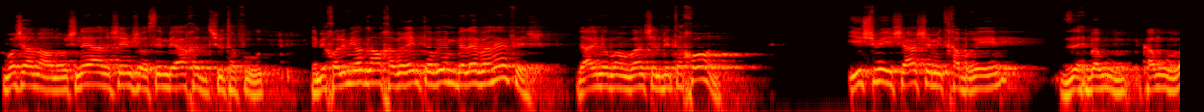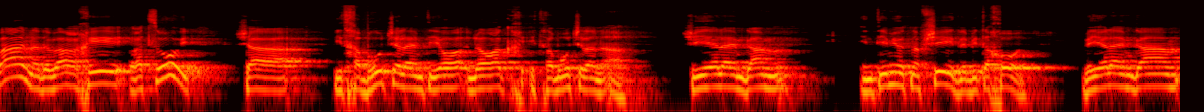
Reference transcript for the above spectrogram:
כמו שאמרנו, שני האנשים שעושים ביחד שותפות, הם יכולים להיות גם חברים טובים בלב הנפש, דהיינו במובן של ביטחון. איש ואישה שמתחברים, זה כמובן הדבר הכי רצוי, שה... ההתחברות שלהם תהיה לא רק התחברות של הנאה, שיהיה להם גם אינטימיות נפשית וביטחון, ויהיה להם גם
